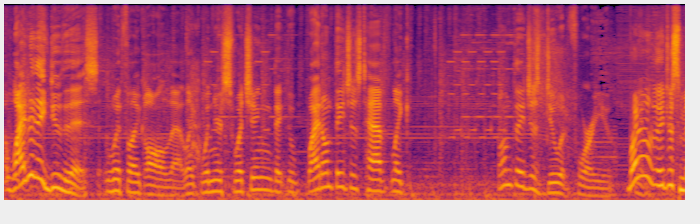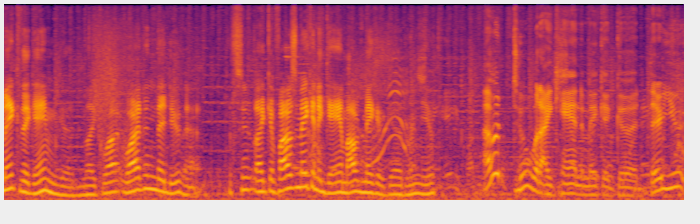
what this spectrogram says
Why do they do this with like all of that? Like when you're switching, they, why don't they just have like? Why don't they just do it for you? Why don't they just make the game good? Like, why? Why didn't they do that? Seems, like if I was making a game, I would make it good, wouldn't you? I would do what I can to make it good. There you.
